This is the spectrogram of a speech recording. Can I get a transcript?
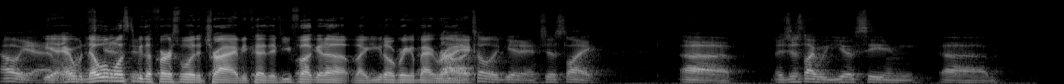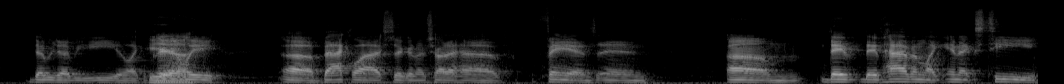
Oh Yeah, yeah, everyone, no one wants to be the first one to try it because if you fuck it up, like you don't bring it back No, I right. totally get it. It's just like, uh, it's just like with UFC and uh, WWE. Like Yeah. apparently, uh, backlash. They're gonna try to have fans, and um, they've they've having like NXT,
